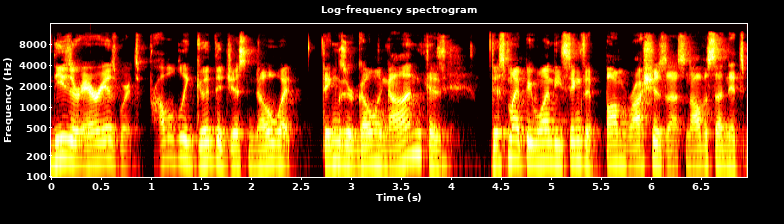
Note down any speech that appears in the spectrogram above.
these are areas where it's probably good to just know what things are going on because this might be one of these things that bum rushes us and all of a sudden it's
